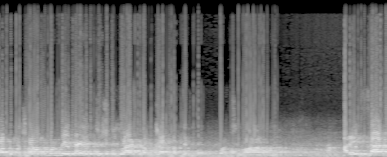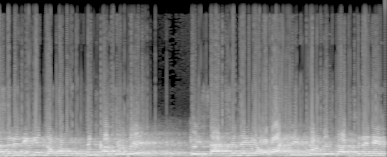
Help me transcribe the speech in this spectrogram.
মত অনুসরণ করবে, এটাই হচ্ছে সোজা একদম জান্নাতের পথ। আর এই চার শ্রেণীকে যখন উপেক্ষা করবে, এই চার শ্রেণীকে ওভারটেক করবে চার শ্রেণির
